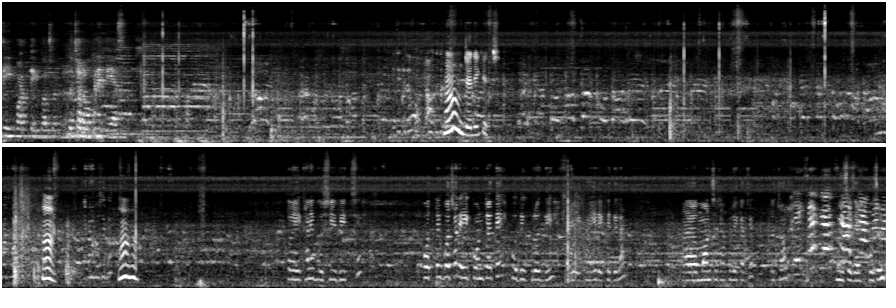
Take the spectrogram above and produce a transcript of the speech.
দিই প্রত্যেক বছর। তো চলো ওখানে দিয়ে আসব। হুম হুম হুম তো এখানে বসিয়ে দিচ্ছি। প্রত্যেক বছর এই কোনটাতেই প্রদীপগুলো দিই তাই এখানেই রেখে দিলাম। মনসা ঠাকুরের কাছে। তো চলো নিচে যাই। প্রচণ্ড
